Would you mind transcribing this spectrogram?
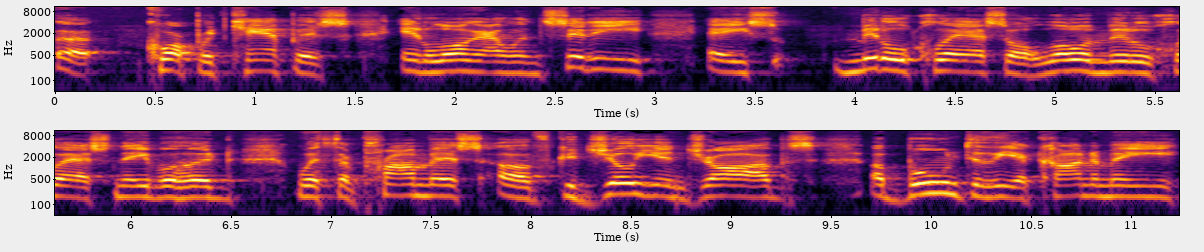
uh, corporate campus in Long Island City, a middle class or lower middle class neighborhood with the promise of gajillion jobs, a boon to the economy.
